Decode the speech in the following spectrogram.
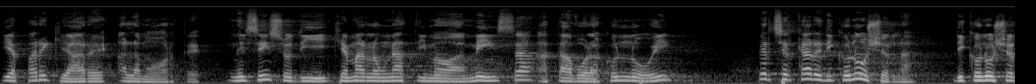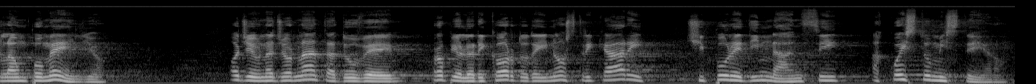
di apparecchiare alla morte, nel senso di chiamarla un attimo a mensa, a tavola con noi, per cercare di conoscerla, di conoscerla un po' meglio. Oggi è una giornata dove proprio il ricordo dei nostri cari ci pone dinanzi a questo mistero.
